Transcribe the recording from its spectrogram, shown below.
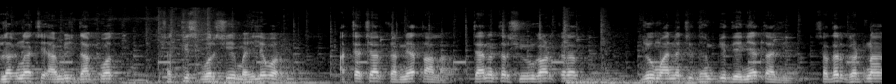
लग्नाचे आमिष दाखवत छत्तीस वर्षीय महिलेवर अत्याचार करण्यात आला. त्यानंतर शिवगाड करत जीव मारण्याची धमकी देण्यात आली. सदर घटना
